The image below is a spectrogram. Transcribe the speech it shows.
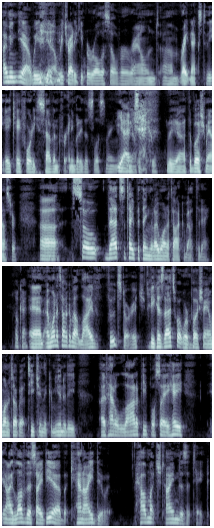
I mean, yeah, we you know we try to keep a roll of silver around um, right next to the AK forty seven for anybody that's listening. Yeah, You know, exactly. The uh, the Bushmaster. Uh, so that's the type of thing that I want to talk about today. Okay. And I want to talk about live food storage because that's what we're mm-hmm. pushing. I want to talk about teaching the community. I've had a lot of people say, Hey, you know, I love this idea, but can I do it? How much time does it take?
